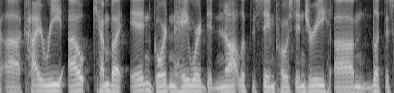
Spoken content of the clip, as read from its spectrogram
Uh, Kyrie out, Kemba in. Gordon Hayward did not look the same post injury. Um, look, this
